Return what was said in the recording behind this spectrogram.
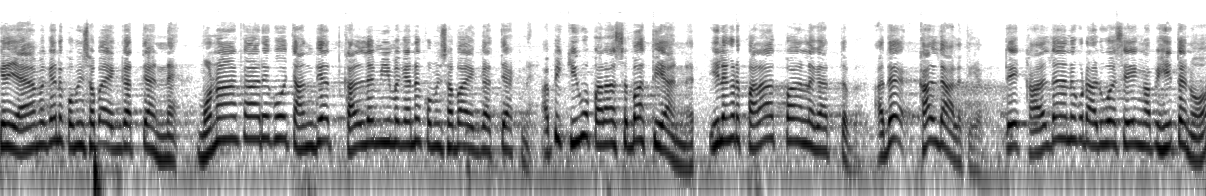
ගෙන යෑම ගැන කොමි සභා එක්ගත්තයක් නෑ. මොනාකාරයකෝ චන්දයත් කල්ලමීම ගැන කොමි සභා එක්ගත්තයක් නෑ. අපි කිව්ව පරාසභා තියන්න. ඊළඟට පලාත් පාලන ගත්තබ. අද කල් දාලතිය. ඒ කල්දානකොට අඩුවසයෙන් අපි හිතනෝ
